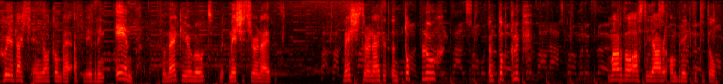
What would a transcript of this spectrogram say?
Goeiedag en welkom bij aflevering 1 van mijn Mode met Manchester United. Manchester United, een topploeg, een topclub, maar de laatste jaren ontbreekt de titel.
